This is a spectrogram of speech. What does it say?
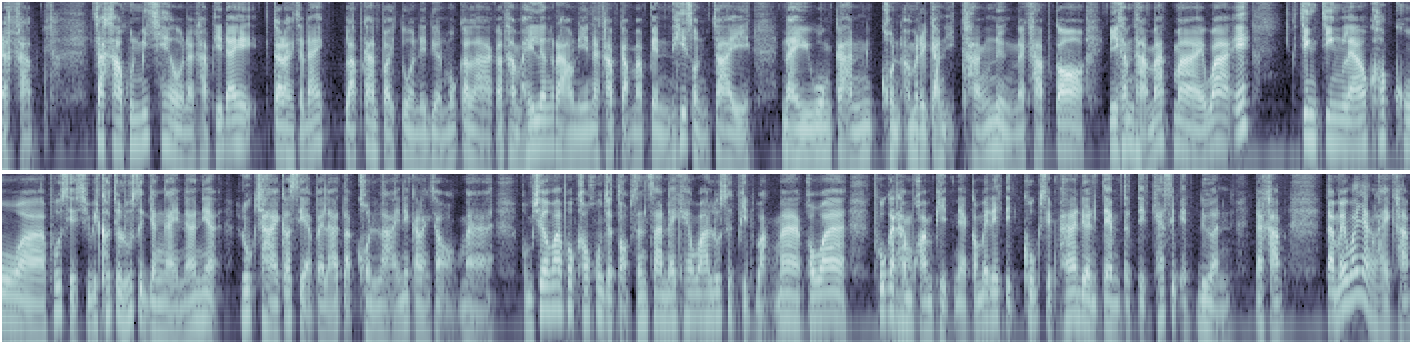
นะครับ จากข่าวคุณมิเชลนะครับที่ได้กำลังจะได้รับการปล่อยตัวในเดือนมกราก็ทำให้เรื่องราวนี้นะครับกลับมาเป็นที่สนใจในวงการคนอเมริกันอีกครั้งหนึ่งนะครับ ก็มีคำถามมากมายว่า เอ๊ะ จริง ๆ แล้วครอบครัวผู้เสียชีวิตเขาจะรู้สึกยังไงนะเนี่ยลูกชายก็เสียไปแล้วแต่คนร้ายเนี่ยกำลังจะออกมา ผมเชื่อว่าพวกเขาคงจะตอบสั้น ๆ ได้แค่ว่ารู้สึกผิดหวังมาก เพราะว่าผู้กระทำความผิดเนี่ยก็ไม่ได้ติดคุก 15 เดือนเต็มแต่ติดแค่ 11 เดือนนะครับแต่ไม่ว่าอย่างไรครับ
